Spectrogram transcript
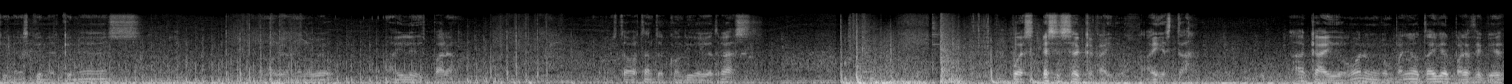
¿Quién es? ¿Quién es? ¿Quién es? No lo veo, no lo veo. Ahí le disparan. Está bastante escondido ahí atrás. Pues ese es el que ha caído. Ahí está. Ha caído. Bueno, mi compañero Tiger parece que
